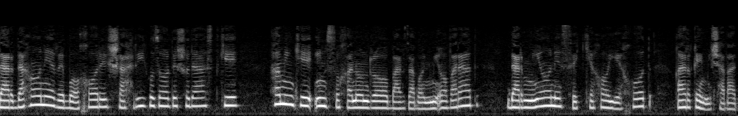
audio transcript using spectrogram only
در دهان رباخار شهری گذارده شده است که همین که این سخنان را بر زبان می آورد در میان سکه های خود غرقه می شود.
